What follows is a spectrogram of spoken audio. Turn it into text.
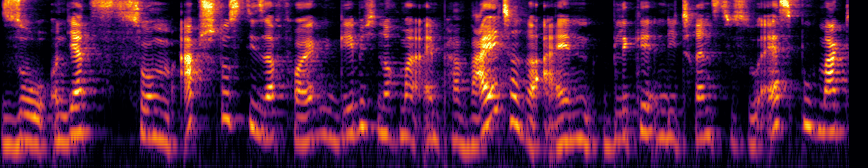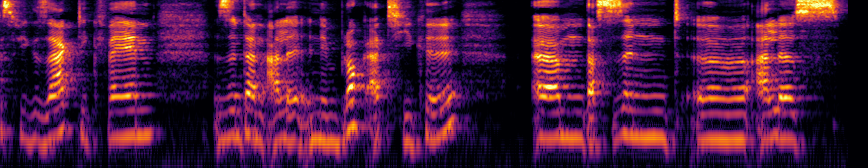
So, und jetzt zum Abschluss dieser Folge gebe ich noch mal ein paar weitere Einblicke in die Trends des US-Buchmarktes. Wie gesagt, die Quellen sind dann alle in dem Blogartikel. Ähm, das sind äh, alles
